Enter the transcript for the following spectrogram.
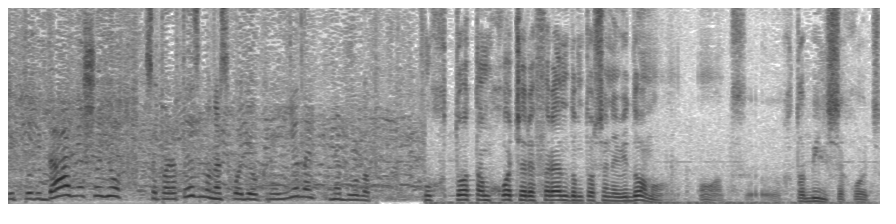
відповідальнішою, сепаратизму на сході України не було б. Ну, Хто там хоче референдум, то ще невідомо. От, хто більше хоче.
